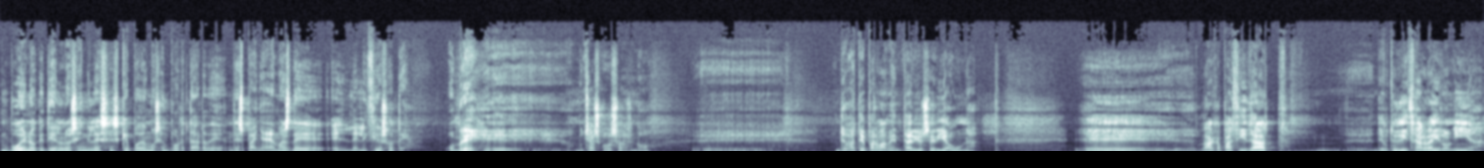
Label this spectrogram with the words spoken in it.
bueno que tienen los ingleses que podemos importar de, España, además del delicioso té. Hombre, eh, muchas cosas, ¿no? Eh, debate parlamentario sería una. Eh, la capacidad de utilizar la ironía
